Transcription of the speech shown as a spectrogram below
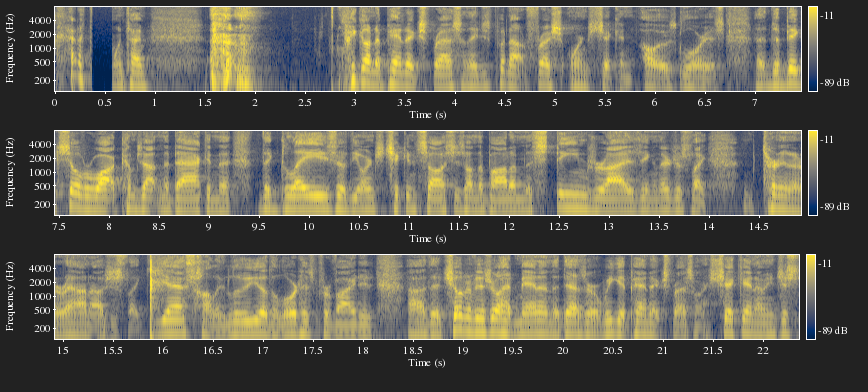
I had a one time we got to Panda Express and they just put out fresh orange chicken. Oh, it was glorious. Uh, the big silver wok comes out in the back and the, the glaze of the orange chicken sauce is on the bottom. The steam's rising and they're just like turning it around. I was just like, yes, hallelujah. The Lord has provided. Uh, the children of Israel had manna in the desert. We get Panda Express orange chicken. I mean, just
